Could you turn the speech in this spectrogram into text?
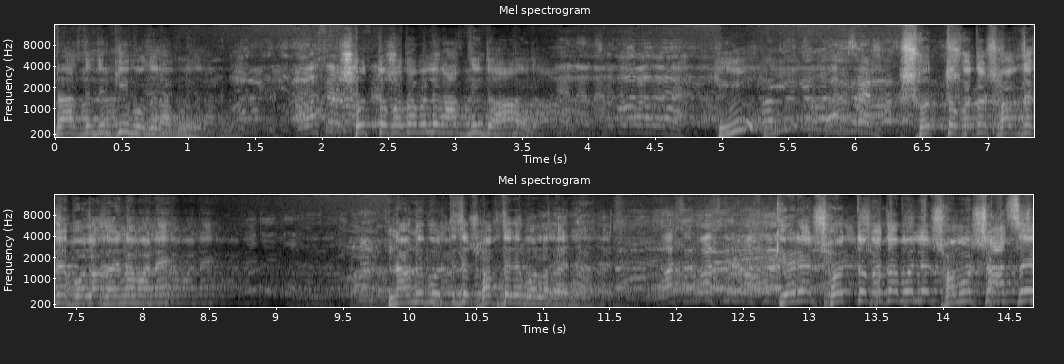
রাজনীতির কি বোঝেন আপনি? সত্য কথা বলে রাজনীতি হয়। কি? সত্য কথা সব জায়গায় বলা যায় না মানে? না উনি বলতেছে, সব জায়গায় বলা যায় না। কে রে, সত্য কথা বললে সমস্যা আছে?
